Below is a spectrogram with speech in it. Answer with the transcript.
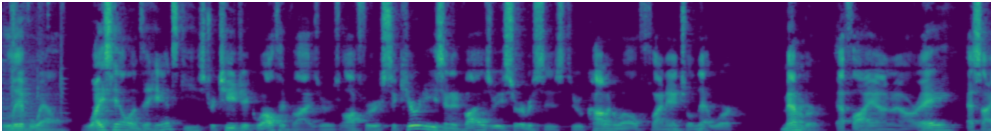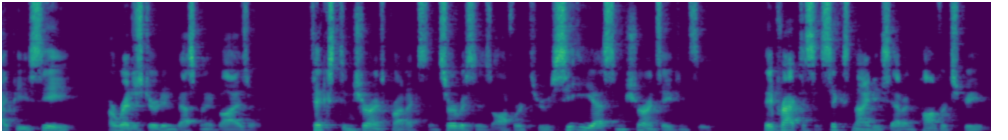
live well. Weiss Hale and Zahansky Strategic Wealth Advisors offers securities and advisory services through Commonwealth Financial Network, member FINRA, SIPC, a registered investment advisor. Fixed insurance products and services offered through CES Insurance Agency. They practice at 697 Pomfret Street,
